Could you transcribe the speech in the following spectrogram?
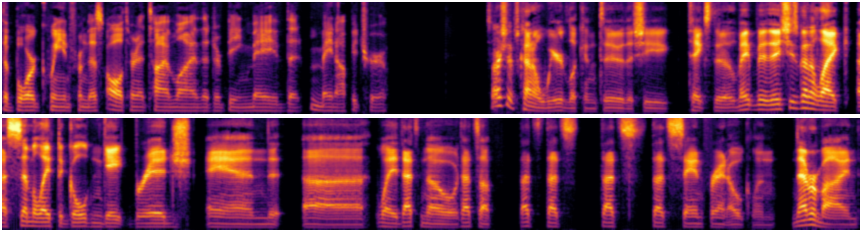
the Borg Queen from this alternate timeline that are being made that may not be true. Starship's kind of weird looking too. That she takes the maybe she's gonna like assimilate the Golden Gate Bridge and uh wait that's no that's up that's that's that's that's San Fran Oakland. Never mind.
